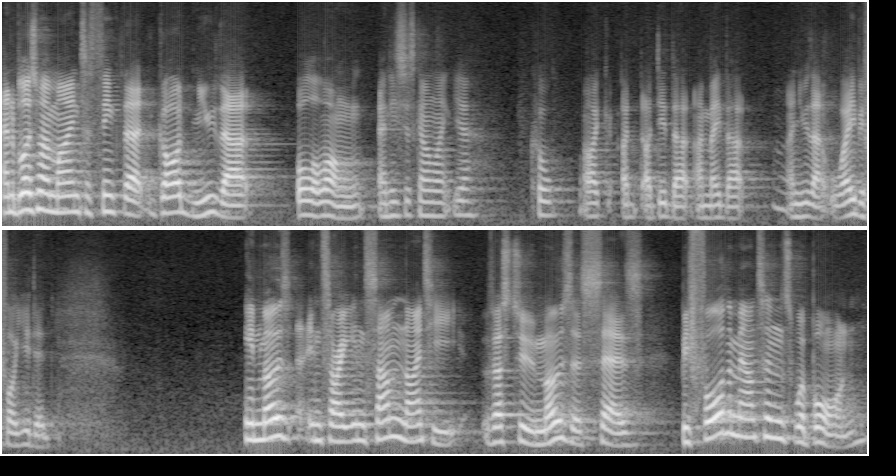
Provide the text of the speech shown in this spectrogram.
And it blows my mind to think that God knew that all along, and He's just going like, yeah, cool. Like, I, I did that. I made that. I knew that way before you did. In, in, sorry, in Psalm 90, verse 2, Moses says, Before the mountains were born,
